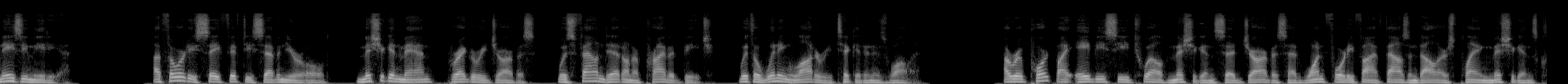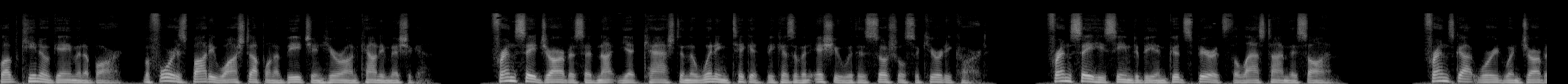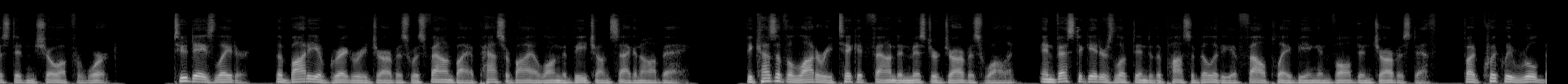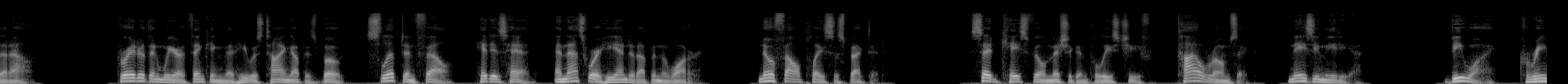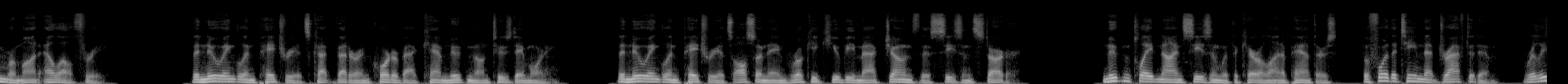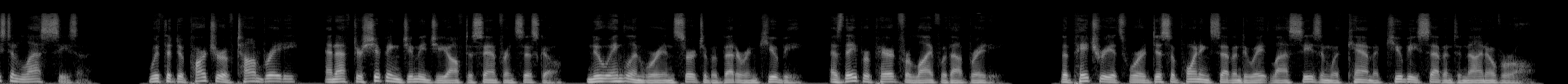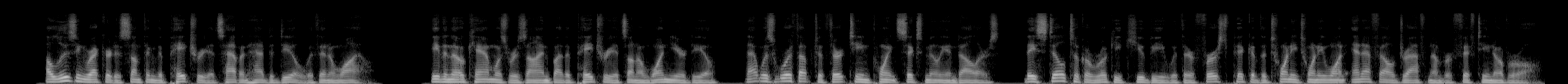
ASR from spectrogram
Nazi Media. Authorities say 57 year old, Michigan man, Gregory Jarvis, was found dead on a private beach, with a winning lottery ticket in his wallet. A report by ABC 12 Michigan said Jarvis had won $45,000 playing Michigan's Club Keno game in a bar, before his body washed up on a beach in Huron County, Michigan. Friends say Jarvis had not yet cashed in the winning ticket because of an issue with his Social Security card. Friends say he seemed to be in good spirits the last time they saw him. Friends got worried when Jarvis didn't show up for work. Two days later, the body of Gregory Jarvis was found by a passerby along the beach on Saginaw Bay. Because of the lottery ticket found in Mr. Jarvis' wallet, investigators looked into the possibility of foul play being involved in Jarvis' death, but quickly ruled that out. Greater than we are thinking that he was tying up his boat, slipped and fell, hit his head, and that's where he ended up in the water. No foul play suspected. Said Caseville, Michigan Police Chief, Kyle Romzik, Nazi Media. BY, Kareem Rahman LL3. The New England Patriots cut veteran quarterback Cam Newton on Tuesday morning. The New England Patriots also named rookie QB Mac Jones this season's starter. Newton played nine seasons with the Carolina Panthers, before the team that drafted him, released him last season. With the departure of Tom Brady, and after shipping Jimmy G off to San Francisco, New England were in search of a veteran QB, as they prepared for life without Brady. The Patriots were a disappointing 7 8 last season with Cam at QB 7 9 overall. A losing record is something the Patriots haven't had to deal with in a while. Even though Cam was resigned by the Patriots on a one year deal, that was worth up to $13.6 million, they still took a rookie QB with their first pick of the 2021 NFL Draft number 15 overall.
